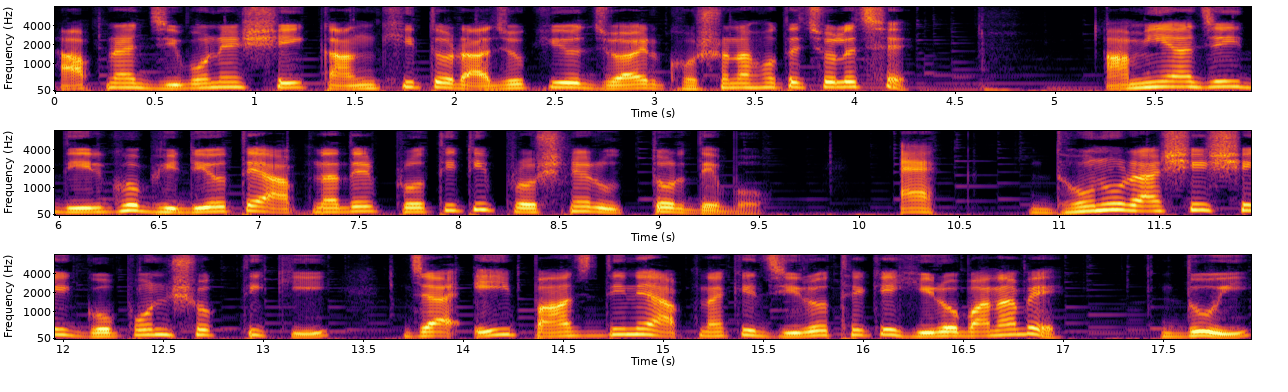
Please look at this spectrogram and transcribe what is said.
আপনার জীবনের সেই কাঙ্ক্ষিত রাজকীয় জয়ের ঘোষণা হতে চলেছে? আমি আজ এই দীর্ঘ ভিডিওতে আপনাদের প্রতিটি প্রশ্নের উত্তর দেব। এক, ধনু রাশির সেই গোপন শক্তি কি যা এই পাঁচ দিনে আপনাকে জিরো থেকে হিরো বানাবে? দুই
